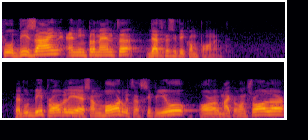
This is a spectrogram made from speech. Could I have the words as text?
to design and implement that specific component. That would be probably uh, some board with a CPU or a microcontroller,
